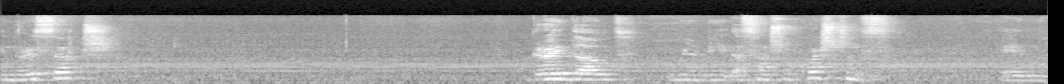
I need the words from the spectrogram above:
in research, great doubt will be essential questions. In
